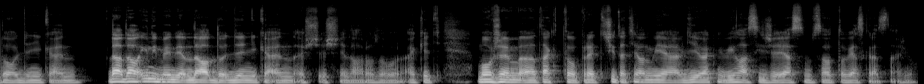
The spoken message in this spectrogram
do denníka N Dal, dal iným médiám, dal do denníka N, ešte, ešte nedal rozhovor. Aj keď môžem eh, takto pred čitateľmi a divákmi vyhlásiť, že ja som sa o to viackrát snažil.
